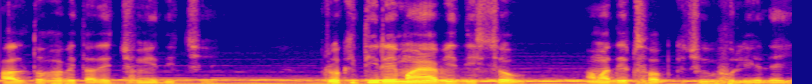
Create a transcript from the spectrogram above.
আলতোভাবে তাদের ছুঁয়ে দিচ্ছে। প্রকৃতির এই মায়াবী দৃশ্য আমাদের সব কিছুই ভুলিয়ে দেয়।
